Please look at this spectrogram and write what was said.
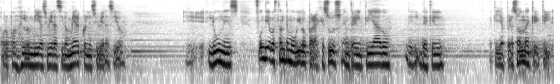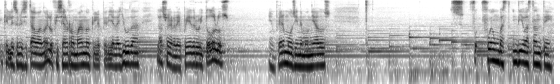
por ponerlo un día, si hubiera sido miércoles, si hubiera sido eh, lunes, fue un día bastante movido para Jesús entre el criado de aquel aquella persona que, le solicitaba, ¿no? El oficial romano que le pedía la ayuda, la suegra de Pedro y todos los enfermos y endemoniados. Fue, un, día bastante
